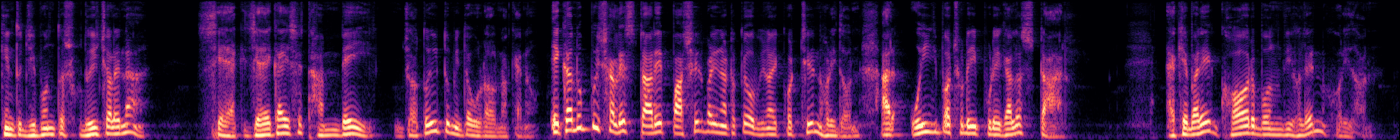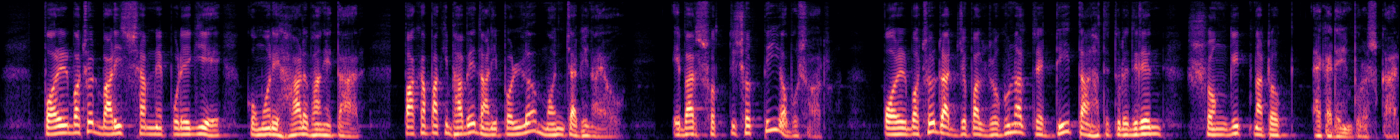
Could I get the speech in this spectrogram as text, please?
কিন্তু জীবন তো শুধুই চলে না, সে এক জায়গায় এসে থামবেই, যতই তুমি দৌড়াও না কেন। একানব্বই সালে স্টারে পাশের বাড়ি নাটকে অভিনয় করছিলেন হরিধন আর ওই বছরেই পুড়ে গেল স্টার। একেবারে ঘর বন্দি হলেন হরিধন পরের বছর বাড়ির সামনে পড়ে গিয়ে কোমরে হাড় ভাঙে তার পাকাপাকিভাবে দাঁড়িয়ে পড়ল মঞ্চাভিনয়ও। এবার সত্যি সত্যিই অবসর। পরের বছর রাজ্যপাল রঘুনাথ রেড্ডি তার হাতে তুলে দিলেন সংগীত নাটক একাডেমি পুরস্কার।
